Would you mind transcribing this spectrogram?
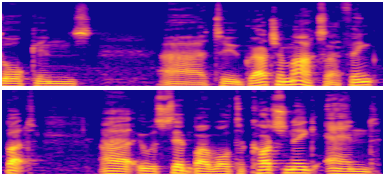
Dawkins uh, to Groucho Marx, I think. But uh, it was said by Walter Kotschnig, and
